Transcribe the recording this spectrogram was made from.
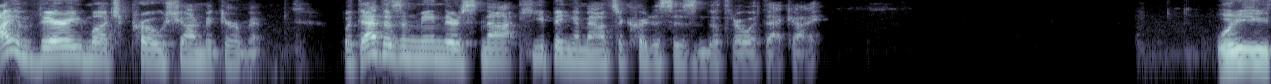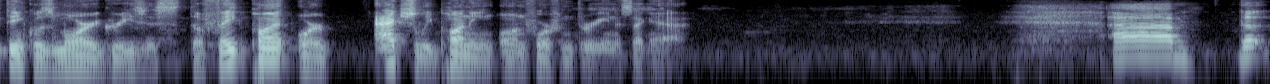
I am very much pro Sean McDermott, but that doesn't mean there's not heaping amounts of criticism to throw at that guy. What do you think was more egregious, the fake punt or actually punting on fourth and three in the second half? Um, the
